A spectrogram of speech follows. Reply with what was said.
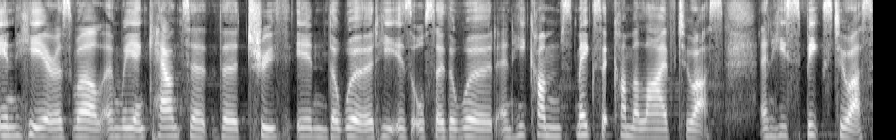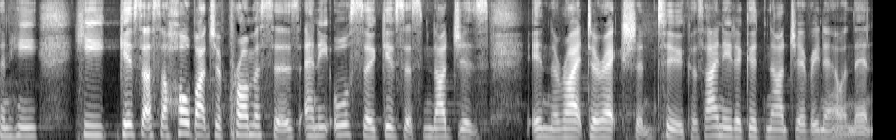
in here as well and we encounter the truth in the word. He is also the word and he comes makes it come alive to us and he speaks to us and he he gives us a whole bunch of promises and he also gives us nudges in the right direction too because i need a good nudge every now and then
